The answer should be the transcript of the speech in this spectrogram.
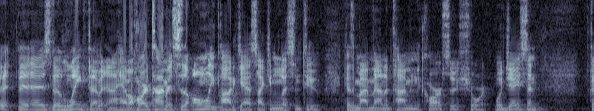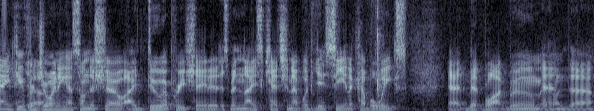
it's the length of it, and I have a hard time. It's the only podcast I can listen to because my amount of time in the car is so short. Well, Jason, thank you for Yeah. joining us on the show. I do appreciate it. It's been nice catching up with you. See you in a couple weeks at BitBlock Boom, and uh,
